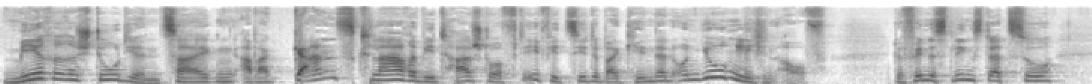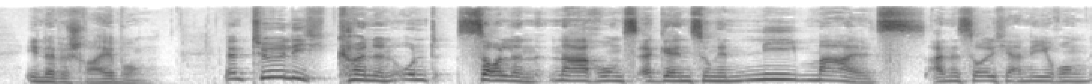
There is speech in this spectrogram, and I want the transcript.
Mehrere Studien zeigen aber ganz klare Vitalstoffdefizite bei Kindern und Jugendlichen auf. Du findest Links dazu in der Beschreibung. Natürlich können und sollen Nahrungsergänzungen niemals eine solche Ernährung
